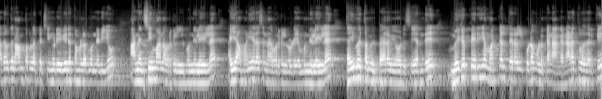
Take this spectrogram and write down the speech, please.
அதாவது நாம் தமிழர் கட்சியினுடைய வீரத்தமிழர் முன்னணியும் அண்ணன் சீமான் அவர்கள் முன்னிலையில் ஐயா மணியரசன் அவர்களுடைய முன்னிலையில் தெய்வ தமிழ் பேரவையோடு சேர்ந்து மிகப்பெரிய மக்கள் திரள் குடமுழுக்க நாங்கள் நடத்துவதற்கு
